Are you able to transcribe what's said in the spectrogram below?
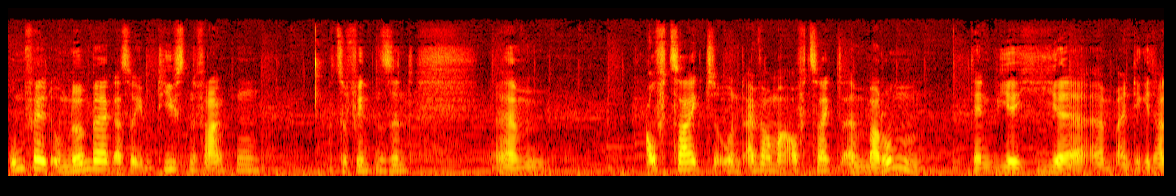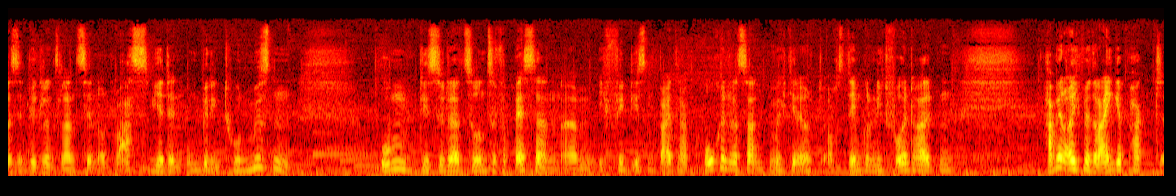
Umfeld um Nürnberg, also im tiefsten Franken zu finden sind, ähm, aufzeigt und einfach mal aufzeigt, ähm, warum denn wir hier ähm, ein digitales Entwicklungsland sind und was wir denn unbedingt tun müssen, um die Situation zu verbessern. Ähm, ich finde diesen Beitrag hochinteressant, möchte ihn aus dem Grund nicht vorenthalten. Habe ihn euch mit reingepackt.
